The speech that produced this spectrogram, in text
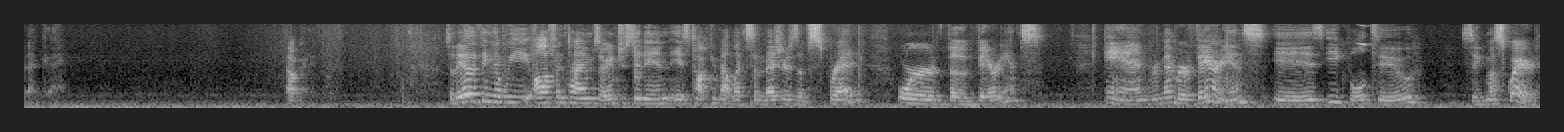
that guy. Okay. So the other thing that we oftentimes are interested in is talking about like some measures of spread or the variance. And remember, variance is equal to sigma squared.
